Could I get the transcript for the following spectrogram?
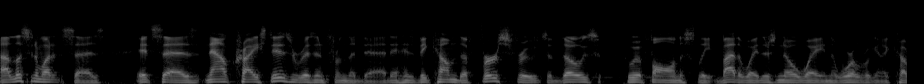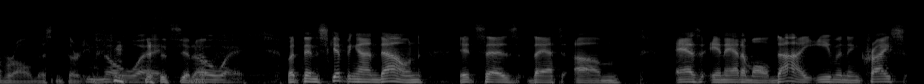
Uh, listen to what it says. It says, Now Christ is risen from the dead and has become the first fruits of those who have fallen asleep. By the way, there's no way in the world we're going to cover all this in 30 minutes. No way. you know? No way. But then skipping on down, it says that um, as in Adam all die, even in Christ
